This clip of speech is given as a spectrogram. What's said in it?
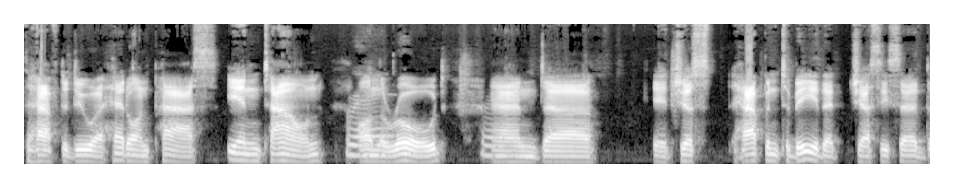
to have to do a head-on pass in town right. on the road. Right. And uh, it just happened to be that Jesse said,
